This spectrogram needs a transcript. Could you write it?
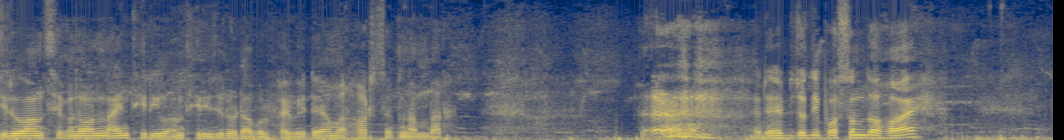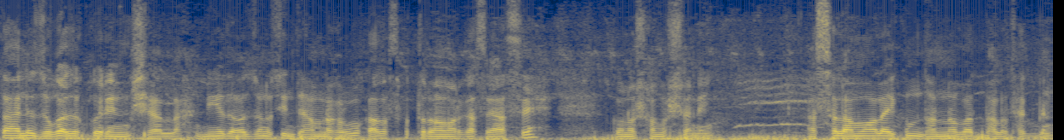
Zero one seven one nine three one three zero double five এটাই আমার হোয়াটসঅ্যাপ নাম্বার। রেট যদি পছন্দ হয় তাহলে যোগাযোগ করেন ইনশাল্লাহ নিয়ে যাওয়ার জন্য চিন্তা ভাবনা করব, কাগজপত্র আমার কাছে আছে, কোনো সমস্যা নেই। আসসালামু আলাইকুম, ধন্যবাদ, ভালো থাকবেন।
